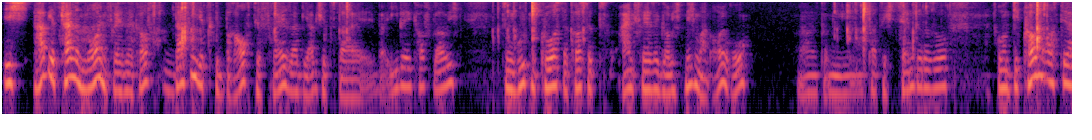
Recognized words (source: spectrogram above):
ich habe jetzt keine neuen Fräser gekauft. Das sind jetzt gebrauchte Fräser. Die habe ich jetzt bei, bei eBay gekauft, glaube ich. Zum guten Kurs. Da kostet ein Fräser, glaube ich, nicht mal ein Euro. Ja, ein paar Cent oder so. Und die kommen aus der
